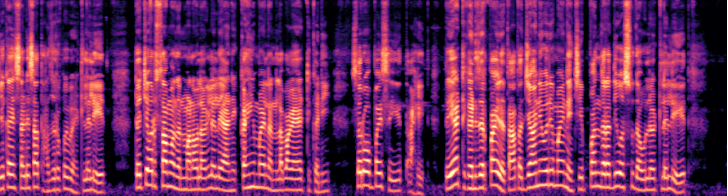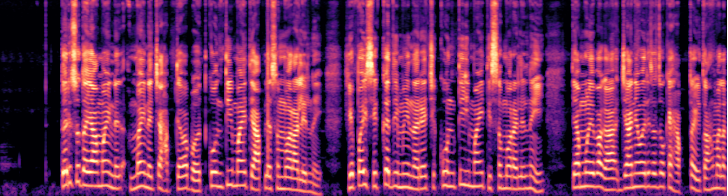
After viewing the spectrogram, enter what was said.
जे काही साडेसात हजार रुपये भेटलेले आहेत त्याच्यावर समाधान मानावं लागलेलं आहे आणि काही महिलांना बघा या ठिकाणी सर्व पैसे येत आहेत. तर या ठिकाणी जर पाहिलं तर आता जानेवारी महिन्याचे पंधरा दिवससुद्धा उलटलेले आहेत. तरीसुद्धा या महिन्या महिन्याच्या हप्त्याबाबत कोणतीही माहिती आपल्यासमोर आलेली नाही. हे पैसे कधी मिळणार याची कोणतीही माहिती समोर आलेली नाही. त्यामुळे बघा जानेवारीचा जो काही हप्ता आहे तो आम्हाला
